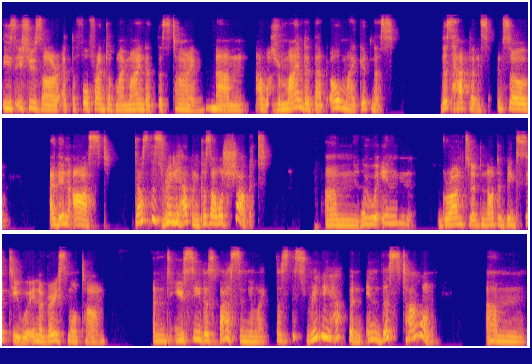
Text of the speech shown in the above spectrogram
these issues are at the forefront of my mind at this time mm. um, i was reminded that oh my goodness this happens. And so I then asked, does this really happen? Because I was shocked. Um, we were in, granted, not a big city, we're in a very small town. And you see this bus and you're like, does this really happen in this town? Um,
